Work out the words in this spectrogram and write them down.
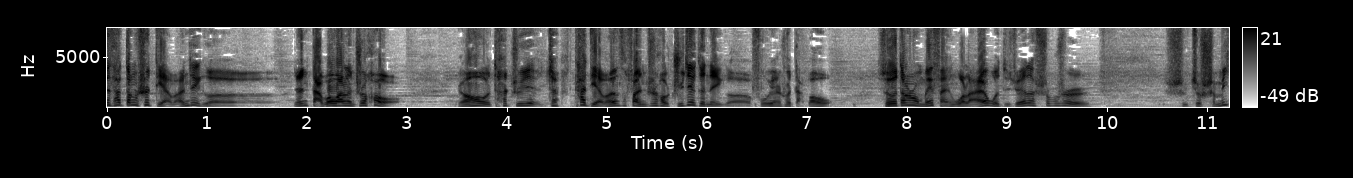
为他当时点完这个人打包完了之后。然后他直接这他点完饭之后，直接跟那个服务员说打包，所以当时我没反应过来，我就觉得是不是是就什么意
